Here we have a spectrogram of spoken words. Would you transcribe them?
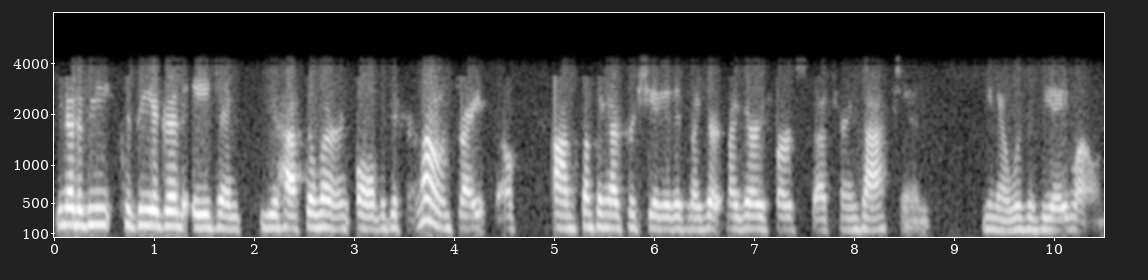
you know, to be to be a good agent, you have to learn all the different loans, right? So, um, something I appreciated is my my very first uh, transaction, you know, was a VA loan.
